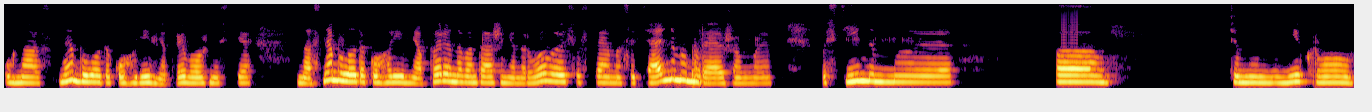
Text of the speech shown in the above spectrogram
У нас не було такого рівня тривожності, у нас не було такого рівня перенавантаження нервової системи, соціальними мережами, постійними е, цими мікро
